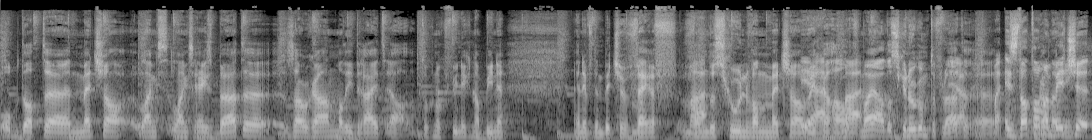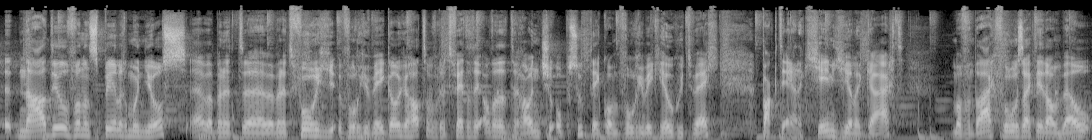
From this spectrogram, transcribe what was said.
op dat eh Mecha langs, langs rechts buiten zou gaan, maar die draait ja, toch nog vinnig naar binnen. En heeft een beetje verf maar- van de schoen van Ja, weggehaald. Maar, maar- ja, dat is genoeg om te fluiten. Ja, maar is dat dan een beetje het nadeel van een speler Munoz? Hè, We hebben het, eh, we hebben het vorige, vorige week al gehad over het feit dat hij altijd het randje opzoekt. Hij kwam vorige week heel goed weg, pakte eigenlijk geen gele kaart. Maar vandaag veroorzaakt hij dan wel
